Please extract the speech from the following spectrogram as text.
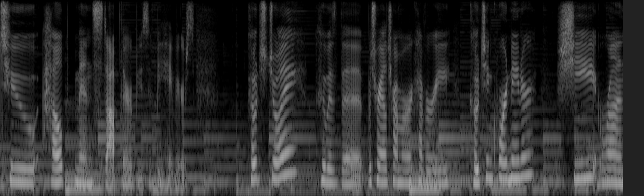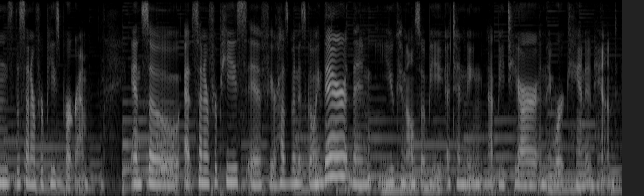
to help men stop their abusive behaviors. Coach Joy, who is the betrayal trauma recovery coaching coordinator, she runs the Center for Peace program. And so at Center for Peace, if your husband is going there, then you can also be attending at BTR and they work hand in hand.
